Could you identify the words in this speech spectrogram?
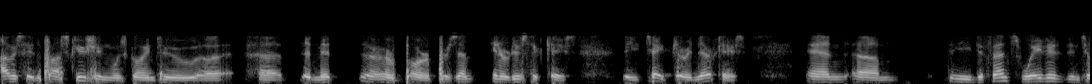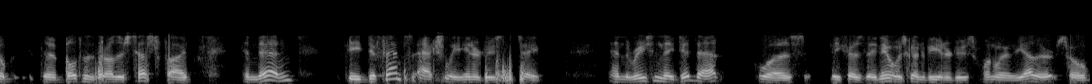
obviously, the prosecution was going to uh, uh, admit or, or present, introduce the case, the tape during their case, and um, the defense waited until the, both of the brothers testified, and then the defense actually introduced the tape. And the reason they did that was because they knew it was going to be introduced one way or the other. So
